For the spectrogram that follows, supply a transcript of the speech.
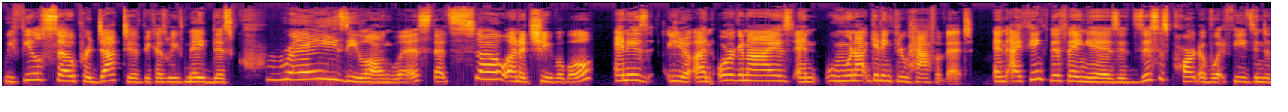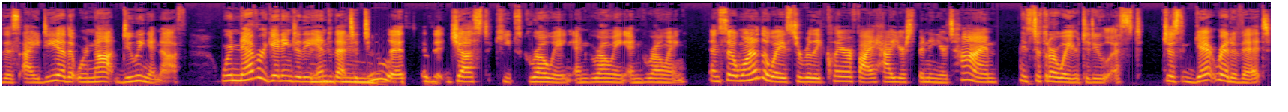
we feel so productive because we've made this crazy long list that's so unachievable and is, you know, unorganized and we're not getting through half of it. And I think the thing is, is this is part of what feeds into this idea that we're not doing enough. We're never getting to the end of that to do mm-hmm. list because it just keeps growing and growing and growing. And so, one of the ways to really clarify how you're spending your time is to throw away your to do list. Just get rid of it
